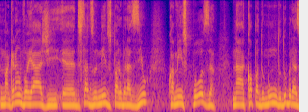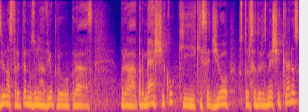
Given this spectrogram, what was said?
uma grande voyage uh, dos Estados Unidos para o Brasil, com a minha esposa na Copa do Mundo do Brasil. Nós fretamos um navio para para o México, que, que sediou os torcedores mexicanos,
